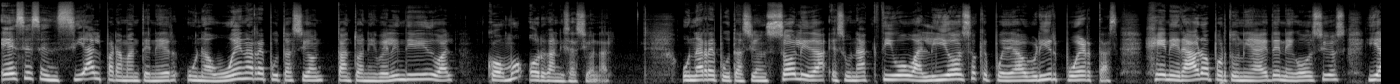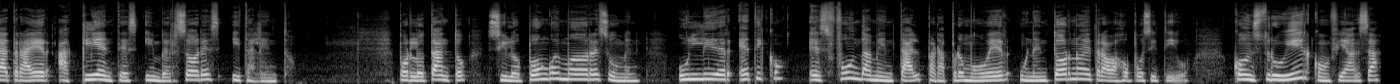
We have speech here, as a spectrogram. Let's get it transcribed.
es esencial para mantener una buena reputación tanto a nivel individual como organizacional. Una reputación sólida es un activo valioso que puede abrir puertas, generar oportunidades de negocios y atraer a clientes, inversores y talento. Por lo tanto, si lo pongo en modo resumen, un líder ético es fundamental para promover un entorno de trabajo positivo, construir confianza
